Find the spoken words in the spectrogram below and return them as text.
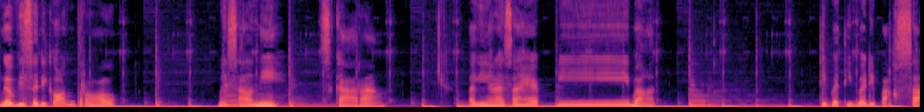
gak bisa dikontrol misal nih, sekarang lagi ngerasa happy banget. Tiba-tiba dipaksa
